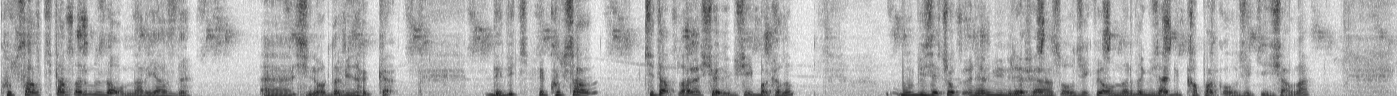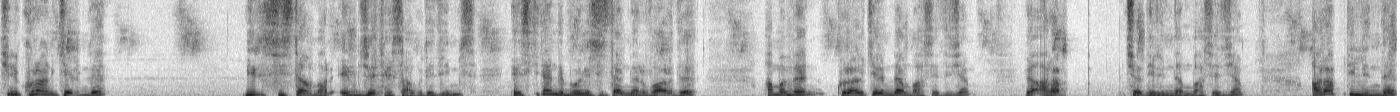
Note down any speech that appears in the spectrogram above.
kutsal kitaplarımız da onlar yazdı. Ee, şimdi orada bir dakika dedik. Kutsal kitaplara şöyle bir şey bakalım. Bu bize çok önemli bir referans olacak ve onlara da güzel bir kapak olacak inşallah. Şimdi Kur'an-ı Kerim'de bir sistem var. Ebced hesabı dediğimiz. Eskiden de böyle sistemler vardı. Ama ben Kur'an-ı Kerim'den bahsedeceğim ve Arapça dilinden bahsedeceğim. Arap dilinde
